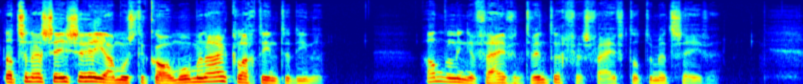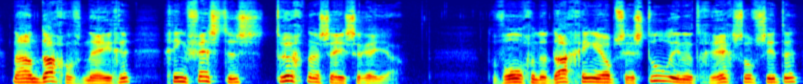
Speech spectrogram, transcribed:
dat ze naar Caesarea moesten komen om een aanklacht in te dienen. Handelingen 25, vers 5 tot en met 7. Na een dag of negen ging Festus terug naar Caesarea. De volgende dag ging hij op zijn stoel in het gerechtshof zitten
